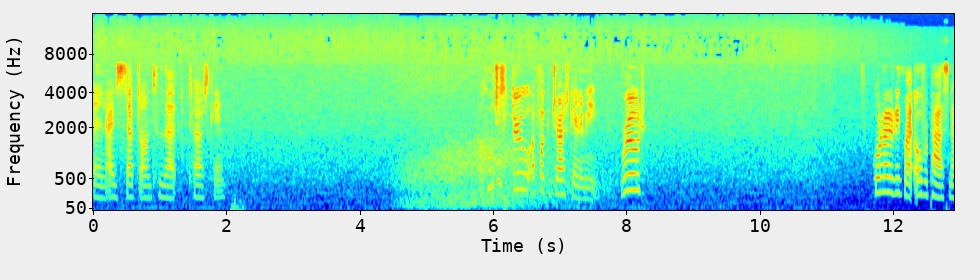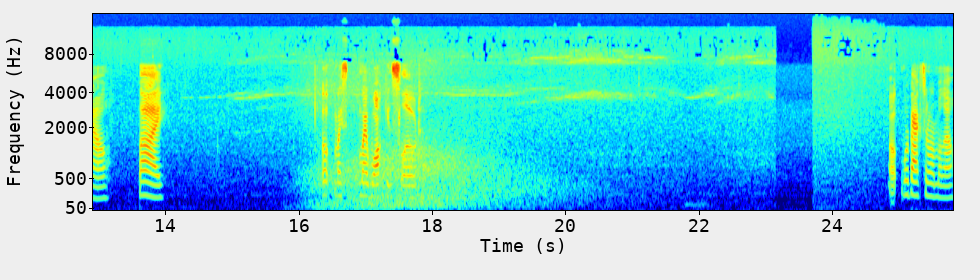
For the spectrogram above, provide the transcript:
and I stepped onto that trash can. Who just threw a fucking trash can at me? Rude! Going underneath my overpass now. Bye. Oh, my, my walking slowed. Oh, we're back to normal now.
